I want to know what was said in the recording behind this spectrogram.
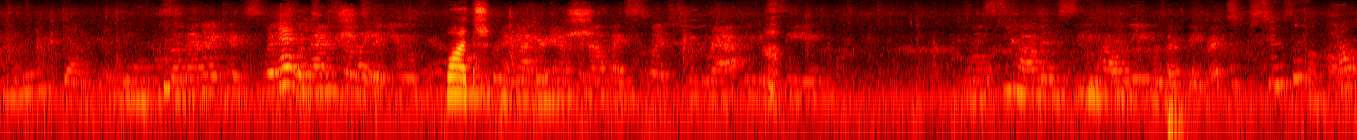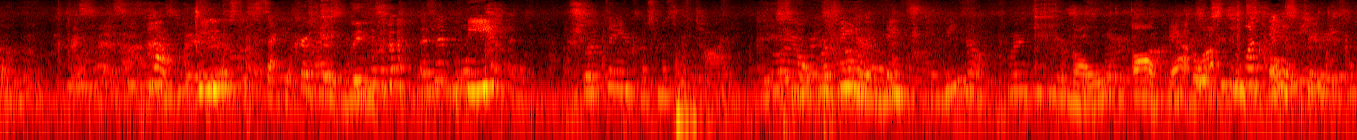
So then I can switch, so that shows that you, Watch. I got your answer. Now if I switch to the graph, we can see most common C, Halloween was our favorite. Susan? Halloween. Christmas. Huh, D was the second. Christmas least. Is it B? Birthday and Christmas were tied. No, birthday and Thanksgiving? No. No. Oh, yeah. A lot of people like Thanksgiving.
